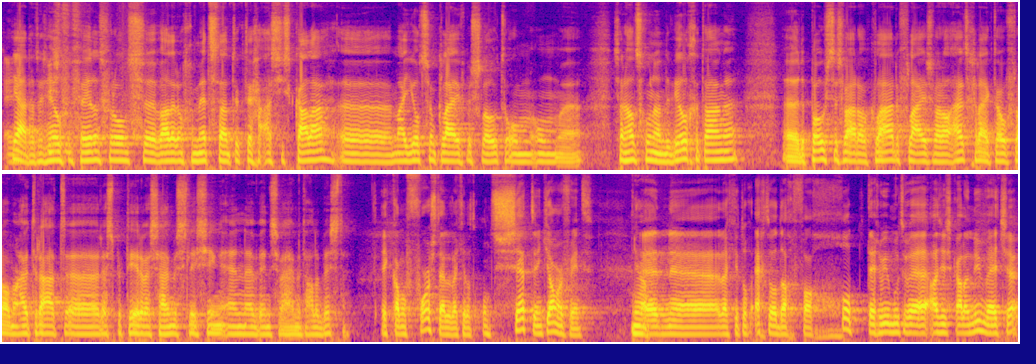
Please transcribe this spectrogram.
Ja, dat is heel vervelend voor ons. we hadden hem gemet staan natuurlijk tegen Assis Kala. maar Jotson heeft besloten om... om zijn handschoenen aan de wilgen te hangen. Uh, de posters waren al klaar, de flyers waren al uitgereikt overal, maar uiteraard respecteren wij zijn beslissing en wensen wij hem het allerbeste. Ik kan me voorstellen dat je dat ontzettend jammer vindt. Ja. En uh, dat je toch echt wel dacht van, god, tegen wie moeten we Aziz Kala nu matchen?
